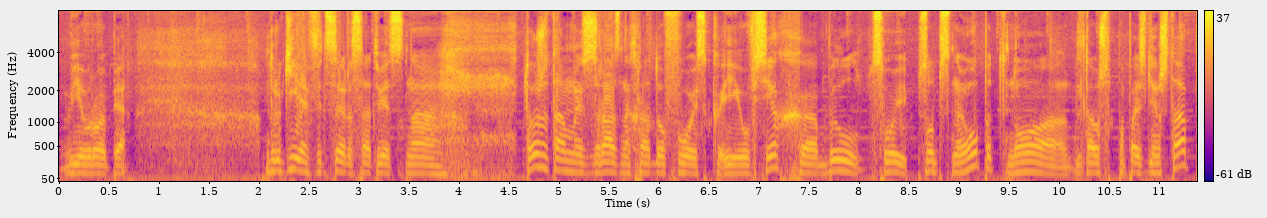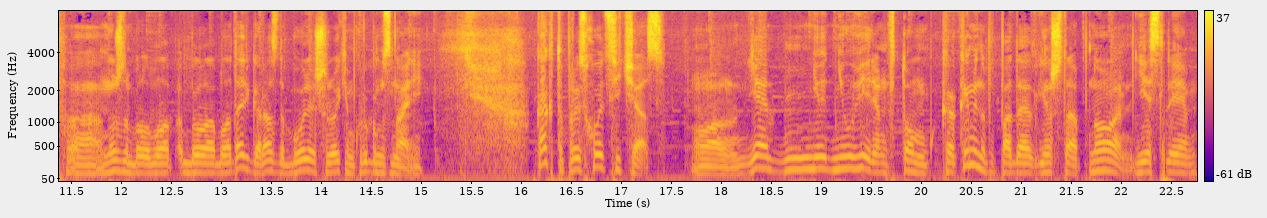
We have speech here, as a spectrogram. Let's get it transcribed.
в Европе. Другие офицеры, соответственно, тоже там из разных родов войск, и у всех э, был свой собственный опыт, но для того, чтобы попасть в генштаб, э, нужно было, было обладать гораздо более широким кругом знаний. Как это происходит сейчас? Я не, не уверен в том, как именно попадают в генштаб, но если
